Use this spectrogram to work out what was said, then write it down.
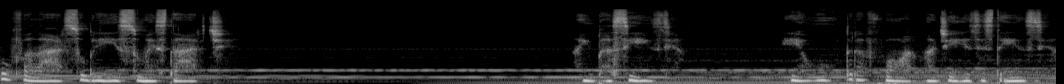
vou falar sobre isso mais tarde. A impaciência é outra forma de resistência.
